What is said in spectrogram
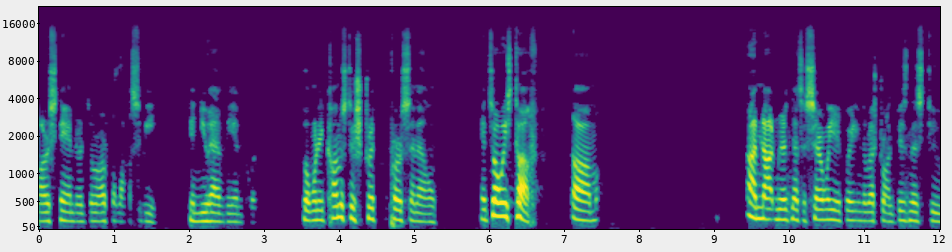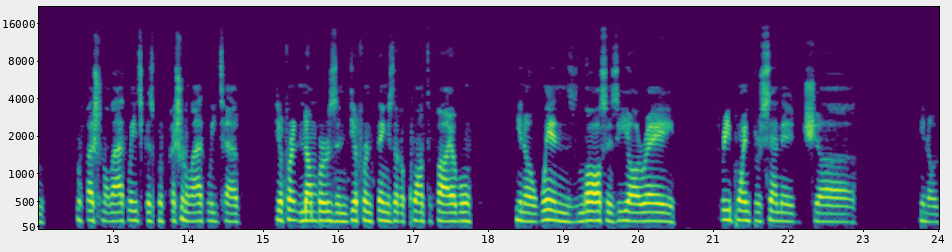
our standards or our philosophy, and you have the input. But when it comes to strict personnel, it's always tough. Um, I'm not necessarily equating the restaurant business to professional athletes because professional athletes have different numbers and different things that are quantifiable. You know, wins, losses, ERA, three point percentage, uh, you know,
